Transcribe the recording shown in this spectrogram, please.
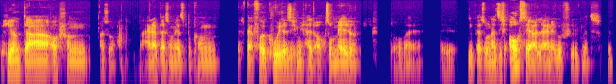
hier und da auch schon also, einer Person jetzt bekommen: „Es wäre voll cool, dass ich mich halt auch so melde.“ So, weil weil die Person hat sich auch sehr alleine gefühlt mit mit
